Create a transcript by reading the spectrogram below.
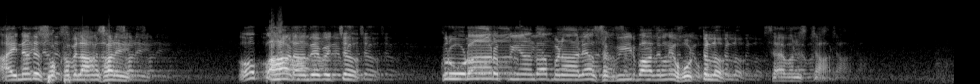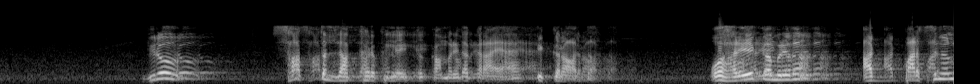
ਆ ਇਹਨਾਂ ਦੇ ਸੁੱਖ ਵਿਲਾਸ ਵਾਲੇ। ਉਹ ਪਹਾੜਾਂ ਦੇ ਵਿੱਚ ਕਰੋੜਾਂ ਰੁਪਈਆਂ ਦਾ ਬਣਾ ਲਿਆ ਸੁਖਵੀਰ ਬਾਦਲ ਨੇ ਹੋਟਲ 7 ਸਟਾਰ। ਵੀਰੋ 7 ਲੱਖ ਰੁਪਏ ਇੱਕ ਕਮਰੇ ਦਾ ਕਿਰਾਇਆ ਹੈ, ਇੱਕ ਰਾਤ ਦਾ। ਉਹ ਹਰੇਕ ਕਮਰੇ ਦਾ ਪਰਸਨਲ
